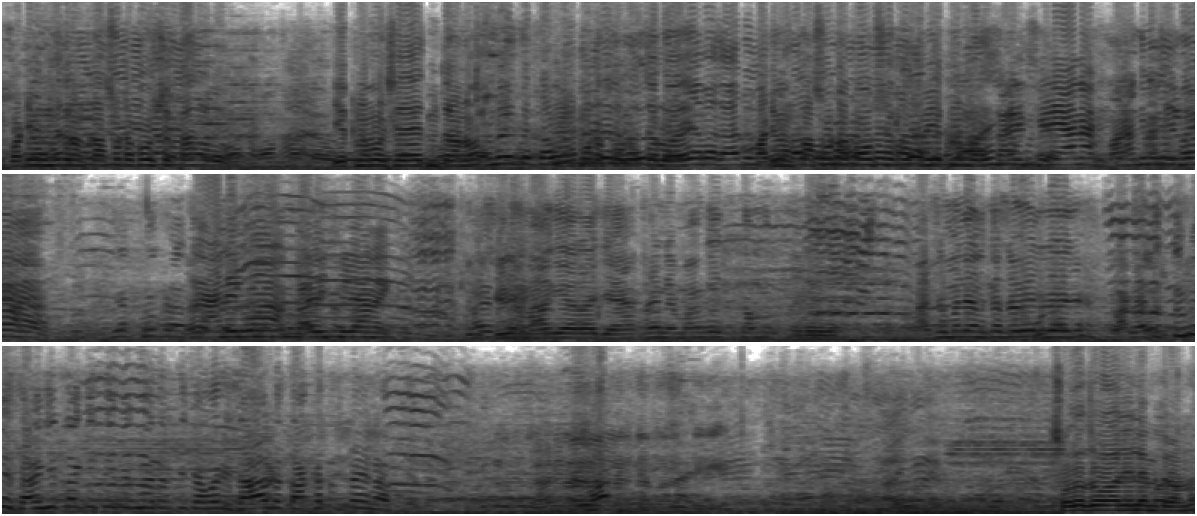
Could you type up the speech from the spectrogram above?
पाठीमाग मित्रांनो कासोटा पाहू शकता. एक नंबर शेळ्या आहेत मित्रांनो. मोठा चालू आहे. पाठीमाग कासोटा पाहू शकता तुम्ही एक नंबर आहे. शेळी अनिल शेळी मागे या राजा. नाही नाही मागायचं कामच नाही. असं म्हणाल कसं होईल? राजा? आता तुम्ही सांगितलं की ते मात्र त्याच्यावर झालं ताकदच नाही ना आपल्याला. सौदा जवळ आलेला आहे मित्रांनो.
